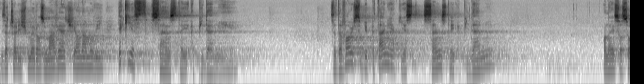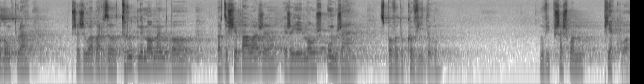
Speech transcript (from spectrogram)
i zaczęliśmy rozmawiać i ona mówi, jaki jest sens tej epidemii? Zadawałeś sobie pytanie, jaki jest sens tej epidemii? Ona jest osobą, która przeżyła bardzo trudny moment, bo bardzo się bała, że, że jej mąż umrze z powodu COVID-u. Mówi, przeszłam piekło.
